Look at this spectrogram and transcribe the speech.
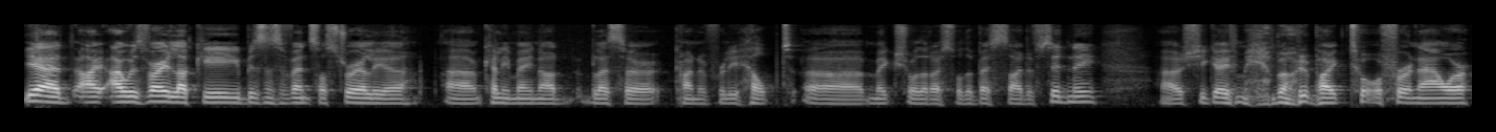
yeah, I, I was very lucky. Business Events Australia, uh, Kelly Maynard, bless her, kind of really helped uh, make sure that I saw the best side of Sydney. Uh, she gave me a motorbike tour for an hour,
